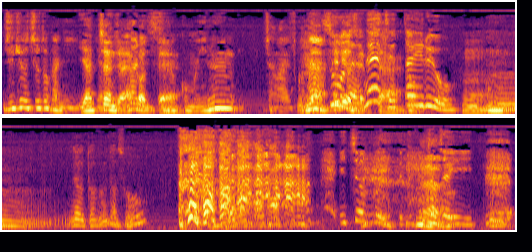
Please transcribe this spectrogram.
授業中とかにやっちゃうんじゃない？やったりする子もいるんじゃないですかね。やそうだよね。絶対。いるよ。ううん。んでもダメだぞ。一応こう言って。一応いいって。いう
